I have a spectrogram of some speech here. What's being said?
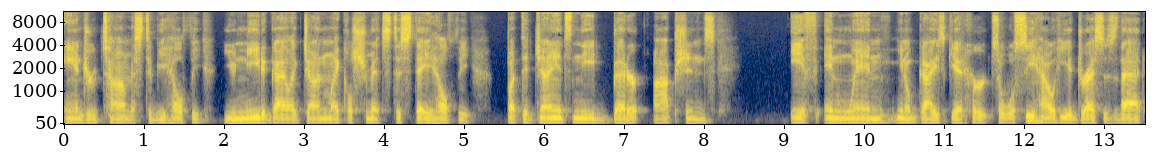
Andrew Thomas to be healthy. You need a guy like John Michael Schmitz to stay healthy. But the Giants need better options if and when you know guys get hurt. So we'll see how he addresses that.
